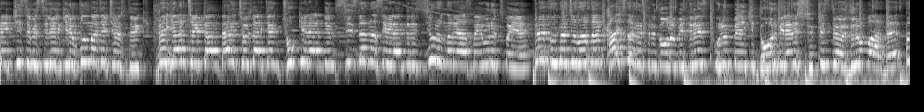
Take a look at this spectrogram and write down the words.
ve Kisimisi ile ilgili bulmaca çözdük. Ve gerçekten ben çözerken çok eğlendim. Sizler nasıl eğlendiniz? Yorumlara yazmayı unutmayın. Ve bulmacalardan kaç tanesini doğru bildiniz? Unutmayın ki doğru bilene sürpriz bir ödülüm vardı. Bu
